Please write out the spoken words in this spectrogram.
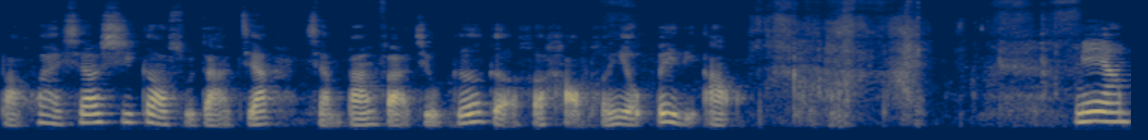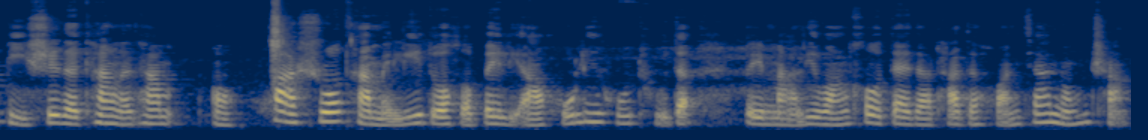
把坏消息告诉大家，想办法救哥哥和好朋友贝里奥。绵羊鄙视的看了他。话说卡梅利多和贝里奥糊里糊涂的被玛丽王后带到他的皇家农场，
